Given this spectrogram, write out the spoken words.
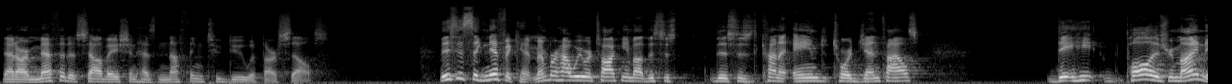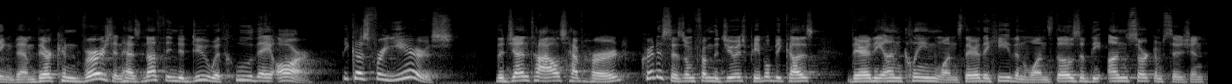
that our method of salvation has nothing to do with ourselves. This is significant. Remember how we were talking about this is, this is kind of aimed toward Gentiles? he, Paul is reminding them their conversion has nothing to do with who they are. Because for years, the Gentiles have heard criticism from the Jewish people because they're the unclean ones, they're the heathen ones, those of the uncircumcision,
